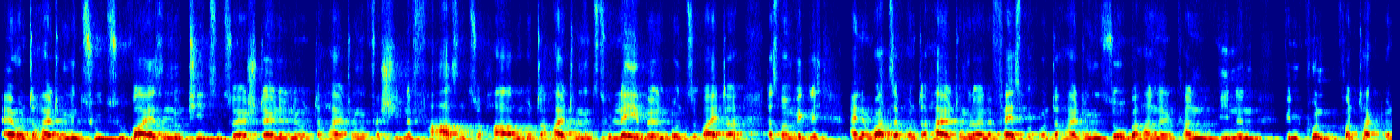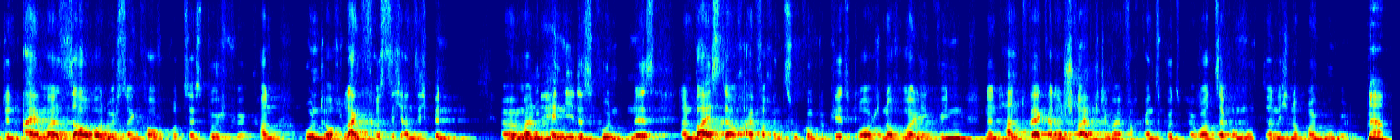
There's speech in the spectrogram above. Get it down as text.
äh, Unterhaltungen zuzuweisen, Notizen zu erstellen in den Unterhaltungen, verschiedene Phasen zu haben, Unterhaltungen zu labeln und so weiter, dass man wirklich eine WhatsApp-Unterhaltung oder eine Facebook-Unterhaltung so behandeln kann wie einen, wie einen Kundenkontakt und den einmal sauber durch seinen Kaufprozess durchführen kann und auch langfristig an sich binden. Weil wenn man im Handy des Kunden ist, dann weiß der auch einfach in Zukunft, okay, jetzt brauche ich nochmal irgendwie einen Handwerker, dann schreibe ich dem einfach ganz kurz per WhatsApp und muss dann nicht nochmal googeln. Ja,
